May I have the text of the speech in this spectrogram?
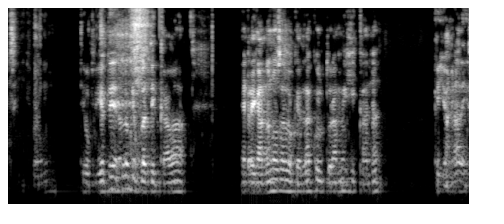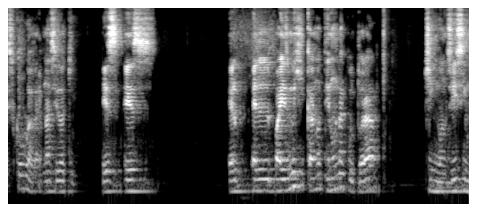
Sí, fíjate, era lo que platicaba, entregándonos a lo que es la cultura mexicana, que yo agradezco haber nacido aquí. Es, es, el, el país mexicano tiene una cultura chingoncísima,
